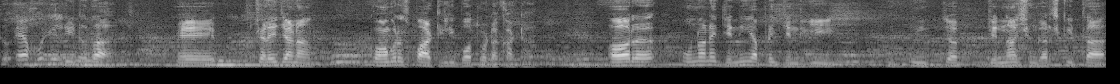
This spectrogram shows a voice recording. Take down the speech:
ਤੇ ਇਹੋ ਜਿਹੇ ਲੀਡਰ ਦਾ ਚਲੇ ਜਾਣਾ, ਕਾਂਗਰਸ ਪਾਰਟੀ ਲਈ ਬਹੁਤ ਵੱਡਾ ਘਾਟਾ ਔਰ ਉਹਨਾਂ ਨੇ ਜਿੰਨੀ ਆਪਣੀ ਜ਼ਿੰਦਗੀ ਜਿੰਨਾ ਸੰਘਰਸ਼ ਕੀਤਾ,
